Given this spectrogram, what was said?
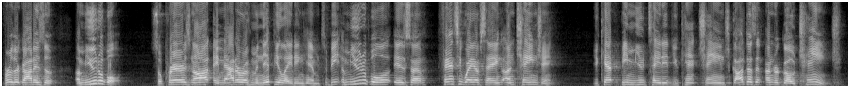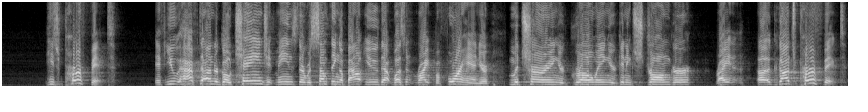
Further, God is a, immutable. So prayer is not a matter of manipulating him. To be immutable is a fancy way of saying unchanging. You can't be mutated, you can't change. God doesn't undergo change. He's perfect. If you have to undergo change, it means there was something about you that wasn't right beforehand. You're maturing, you're growing, you're getting stronger, right? Uh, God's perfect.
